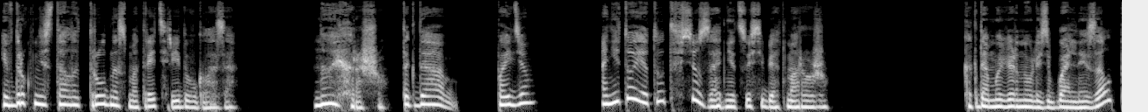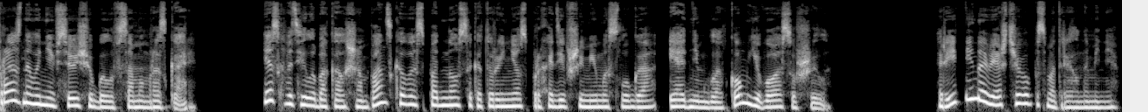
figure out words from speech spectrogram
и вдруг мне стало трудно смотреть Риду в глаза. Ну и хорошо. Тогда пойдем. А не то я тут всю задницу себе отморожу. Когда мы вернулись в бальный зал, празднование все еще было в самом разгаре. Я схватила бокал шампанского с подноса, который нес проходивший мимо слуга, и одним глотком его осушила. Рид недоверчиво посмотрел на меня.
